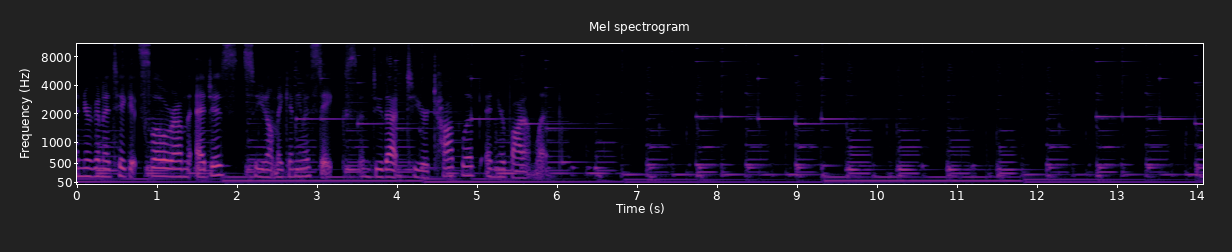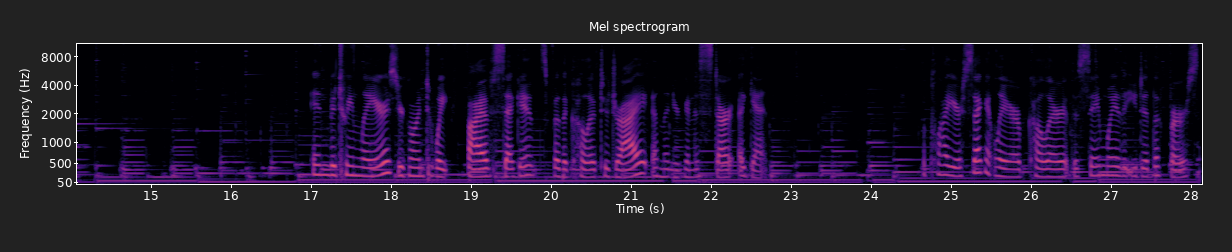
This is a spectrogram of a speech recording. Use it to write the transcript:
and you're going to take it slow around the edges so you don't make any mistakes and do that to your top lip and your bottom lip. In between layers, you're going to wait 5 seconds for the color to dry and then you're going to start again. Apply your second layer of color the same way that you did the first,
